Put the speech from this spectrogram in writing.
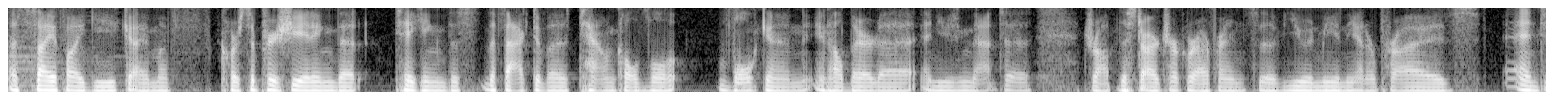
A sci-fi geek, I'm of course appreciating that taking this the fact of a town called Vul- Vulcan in Alberta and using that to drop the Star Trek reference of you and me in the Enterprise and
